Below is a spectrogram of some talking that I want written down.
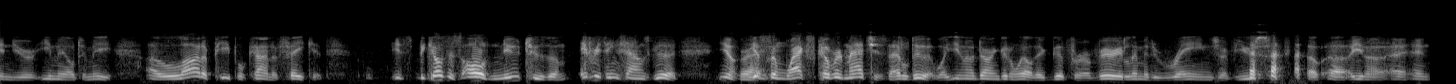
in your email to me. A lot of people kind of fake it it's because it's all new to them. Everything sounds good. You know, right. get some wax covered matches. That'll do it. Well, you know darn good and well they're good for a very limited range of use. uh, uh, you know, and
